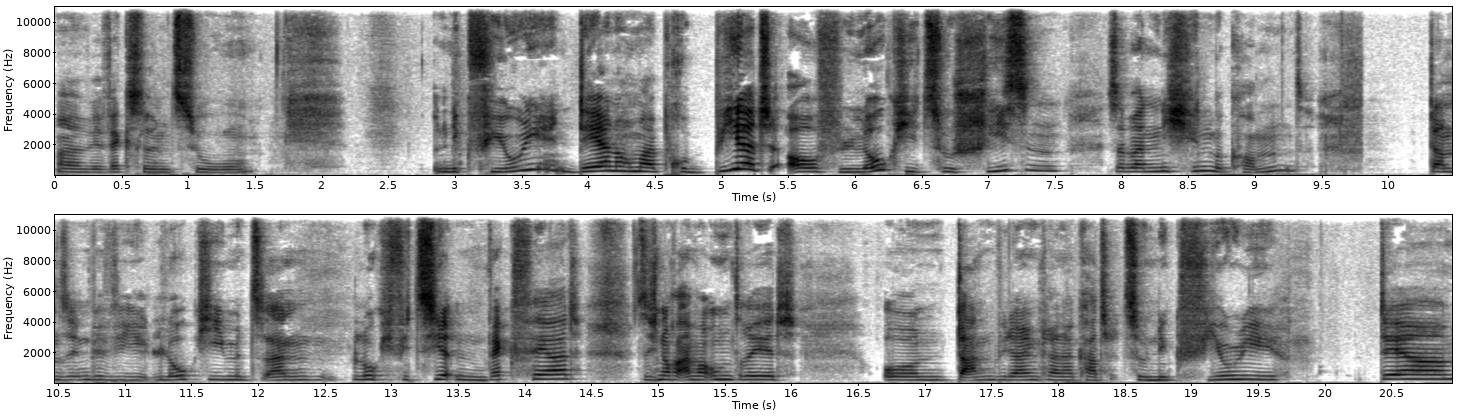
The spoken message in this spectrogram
Äh, wir wechseln zu Nick Fury, der nochmal probiert auf Loki zu schießen, es aber nicht hinbekommt. Dann sehen wir, wie Loki mit seinen Lokifizierten wegfährt, sich noch einmal umdreht und dann wieder ein kleiner Cut zu Nick Fury, der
